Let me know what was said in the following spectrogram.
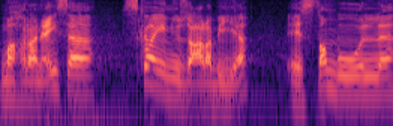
مهران عيسى سكاي نيوز عربية إسطنبول.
